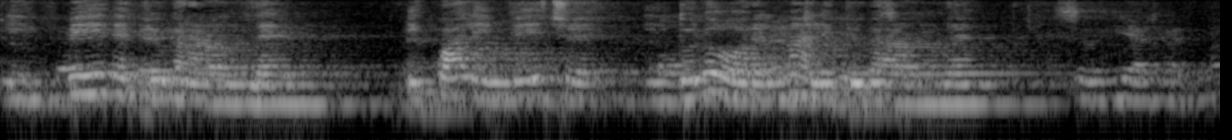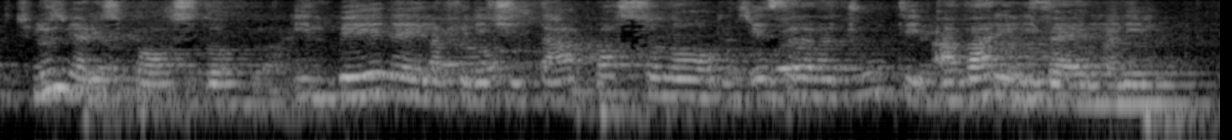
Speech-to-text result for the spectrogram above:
il bene più grande? E quale invece il dolore, il male più grande. Lui mi ha risposto, il bene e la felicità possono essere raggiunti a vari livelli,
